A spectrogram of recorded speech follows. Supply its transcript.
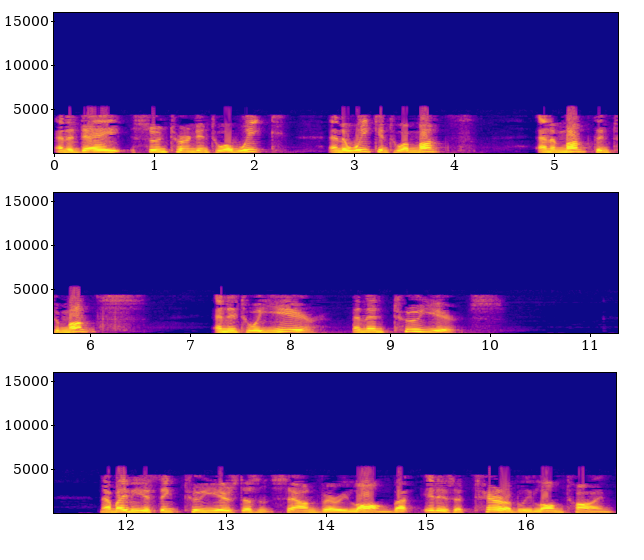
And a day soon turned into a week, and a week into a month, and a month into months, and into a year, and then two years. Now maybe you think two years doesn't sound very long, but it is a terribly long time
